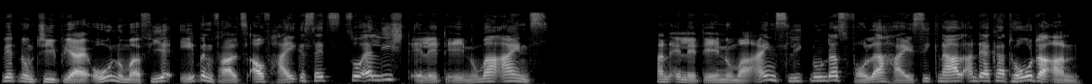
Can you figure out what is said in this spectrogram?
Wird nun GPIO Nummer 4 ebenfalls auf High gesetzt, so erlischt LED Nummer 1. An LED Nummer 1 liegt nun das volle High-Signal an der Kathode an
